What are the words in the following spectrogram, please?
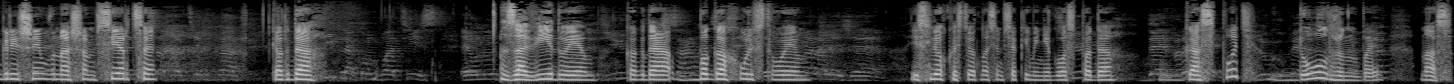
грешим в нашем сердце, когда завидуем, когда богохульствуем и с легкостью относимся к имени Господа. Господь должен бы нас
